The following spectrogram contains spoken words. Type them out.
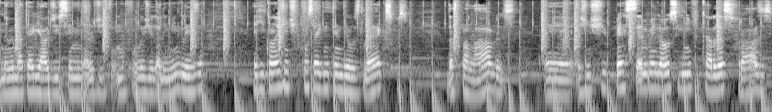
no meu material de seminário de morfologia da língua inglesa é que quando a gente consegue entender os léxicos das palavras, é, a gente percebe melhor o significado das frases.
